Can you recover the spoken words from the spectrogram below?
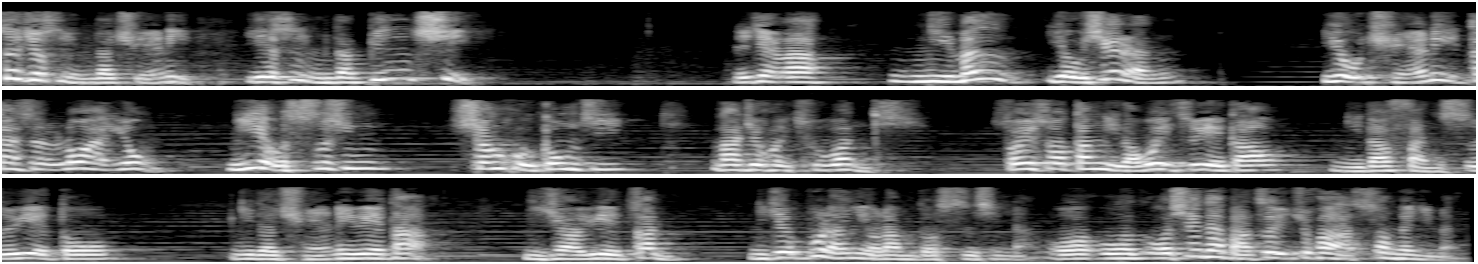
这就是你们的权利，也是你们的兵器，理解吗？你们有些人有权利，但是乱用，你有私心，相互攻击，那就会出问题。所以说，当你的位置越高，你的粉丝越多，你的权力越大，你就要越正。你就不能有那么多私心了。我我我现在把这一句话送给你们：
